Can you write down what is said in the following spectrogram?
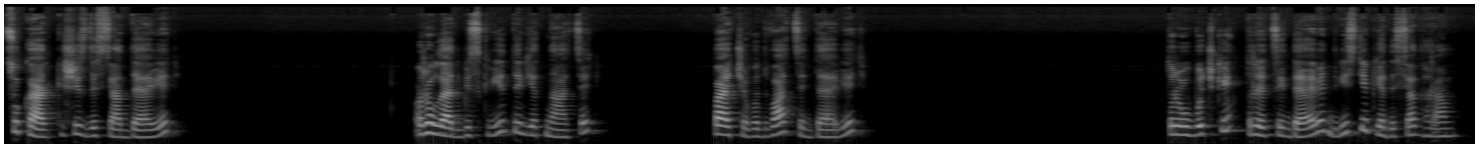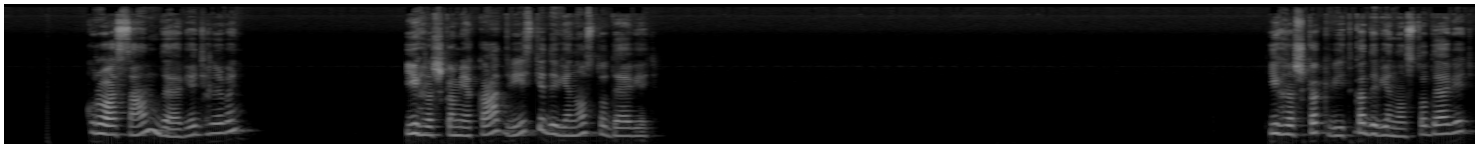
Цукерки 69. Рулет бісквіт 19. Печиво 29. Трубочки 39 250 грам. Круасан 9 гривень. Іграшка м'яка 299. Іграшка квітка 99.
